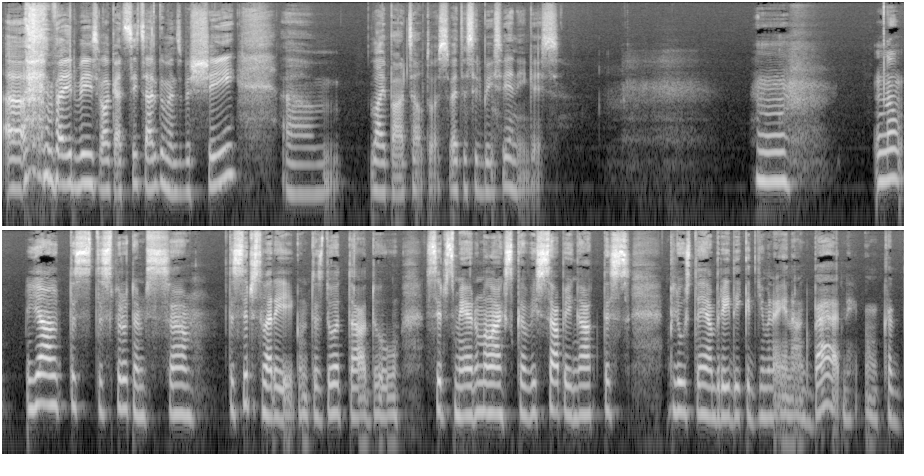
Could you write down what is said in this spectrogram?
Uh, vai ir bijis vēl kāds cits arguments bez šī, um, lai pārceltos, vai tas ir bijis vienīgais? Mm, nu, Jā, tas, tas, protams, tas ir svarīgi un tas dod tādu sirdsmieru. Man liekas, ka vissāpīgāk tas kļūst tajā brīdī, kad ģimenē ienāk bērni un kad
